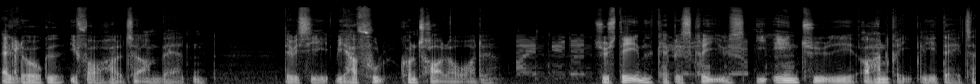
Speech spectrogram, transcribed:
er lukket i forhold til omverdenen – det vil sige, at vi har fuld kontrol over det. Systemet kan beskrives i entydige og håndgribelige data.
